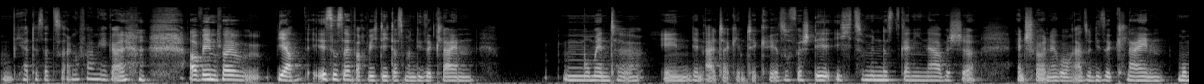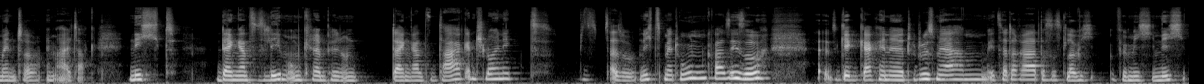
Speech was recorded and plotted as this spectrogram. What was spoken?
wie hat das jetzt angefangen? Egal. Auf jeden Fall, ja, ist es einfach wichtig, dass man diese kleinen Momente in den Alltag integriert. So verstehe ich zumindest skandinavische Entschleunigung, also diese kleinen Momente im Alltag. Nicht dein ganzes Leben umkrempeln und deinen ganzen Tag entschleunigt, also nichts mehr tun quasi so, äh, gar keine To-Dos mehr haben etc. Das ist, glaube ich, für mich nicht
